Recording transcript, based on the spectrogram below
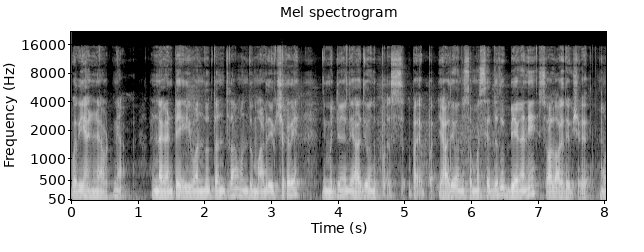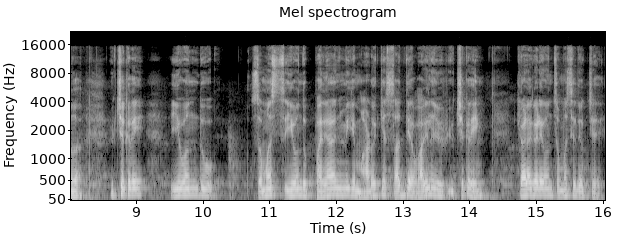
ಒಟ್ಟಿನ ಹನ್ನೆರಡು ಗಂಟೆ ಈ ಒಂದು ತಂತ್ರ ಒಂದು ಮಾಡಿದ ವೀಕ್ಷಕರೇ. ನಿಮ್ಮ ಜೀವನದಲ್ಲಿ ಯಾವುದೇ ಒಂದು ಯಾವುದೇ ಒಂದು ಸಮಸ್ಯೆ ಇದ್ದರೂ ಬೇಗನೆ ಸಾಲ್ವ್ ಆಗಿದೆ ವೀಕ್ಷಕರೇ. ಹೌದಾ? ವೀಕ್ಷಕರೇ, ಈ ಒಂದು ಸಮಸ್ಯೆ, ಈ ಒಂದು ಪರಿಹಾರ ನಿಮಗೆ ಮಾಡೋಕ್ಕೆ ಸಾಧ್ಯವಾಗಿಲ್ಲ ವೀಕ್ಷಕರೇ. ಕೆಳಗಡೆ ಒಂದು ಸಮಸ್ಯೆ ಇದೆ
